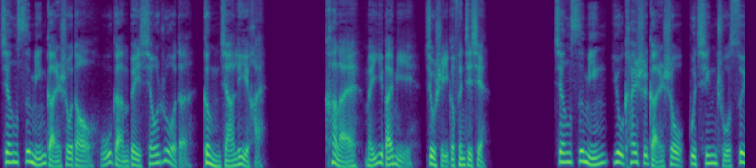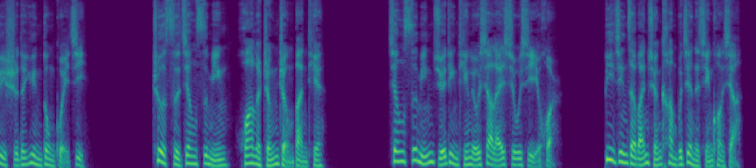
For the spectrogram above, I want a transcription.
江思明感受到五感被削弱的更加厉害。看来每一百米就是一个分界线。江思明又开始感受不清楚碎石的运动轨迹。这次江思明花了整整半天。江思明决定停留下来休息一会儿，毕竟在完全看不见的情况下，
